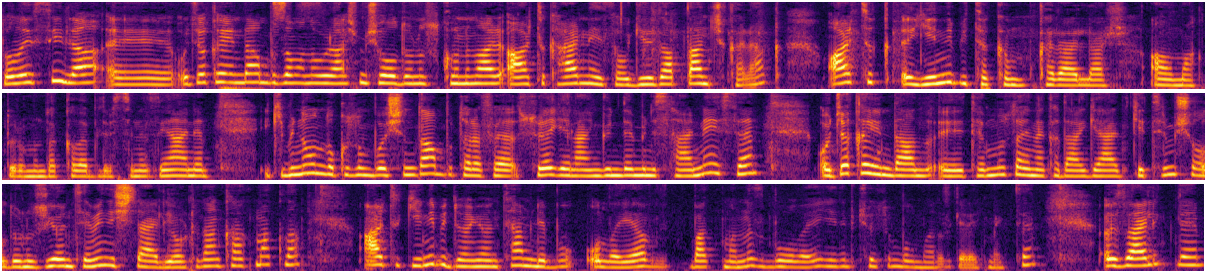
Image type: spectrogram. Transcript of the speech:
Dolayısıyla e, Ocak ayından bu zamana uğraşmış olduğunuz konular artık her neyse o girdaptan çıkarak artık e, yeni bir takım kararlar almak durumunda kalabilirsiniz. Yani 2019'un başından bu tarafa süre gelen gündeminiz her neyse Ocak ayından e, Temmuz ayına kadar gel getirmiş olduğunuz yöntemin işlerliği ortadan kalkmakla artık yeni bir yöntemle bu olaya bakmanız, bu olaya yeni bir çözüm bulmanız gerekmekte. Özellikle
